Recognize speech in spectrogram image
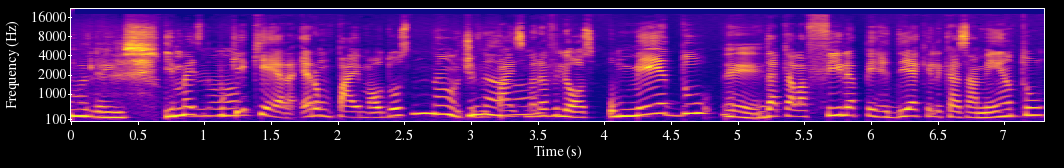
Olha isso. E, mas Não. o que que era? Era um pai maldoso? Não, eu tive Não. pais maravilhosos. O medo É. daquela filha perder aquele casamento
